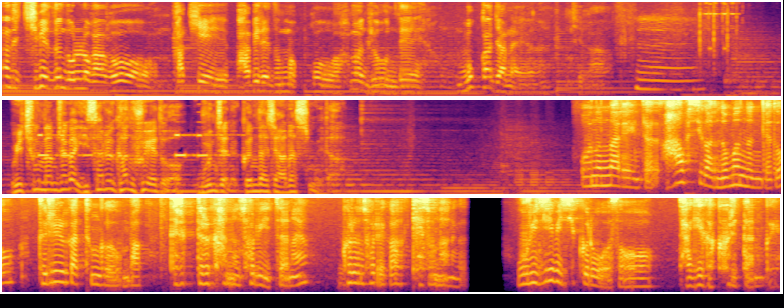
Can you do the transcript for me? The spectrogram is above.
근데 집에도 놀러 가고 같이 밥이라도 먹고 하면 좋은데 못 가잖아요. 제가. 위층 남자가 이사를 간 후에도 문제는 끝나지 않았습니다. 어느 날에 이제 9시가 넘었는데도 드릴 같은 거 막 드륵드륵 하는 소리 있잖아요. 그런 소리가 계속 나는 거예요. 우리 집이 시끄러워서 자기가 그랬다는 거예요.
